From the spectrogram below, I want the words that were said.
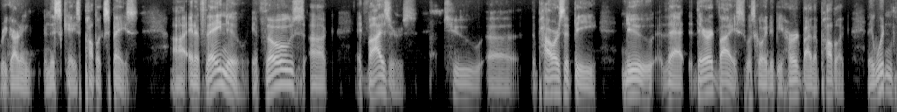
regarding, in this case, public space. Uh, and if they knew, if those uh, advisors to uh, the powers that be knew that their advice was going to be heard by the public, they wouldn't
